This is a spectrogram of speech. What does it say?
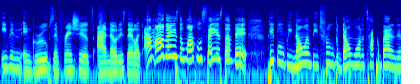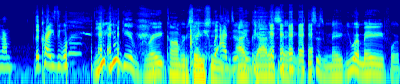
even in groups and friendships, I notice that like I'm always the one who's saying stuff that people be knowing be true but don't want to talk about it and I'm the crazy one. you you give great conversations. But I do I gotta say, like, this is made. You are made for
